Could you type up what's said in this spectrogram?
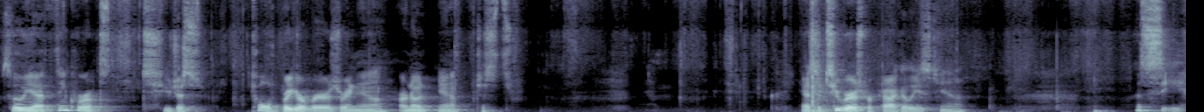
So yeah, I think we're up to just a couple of bigger rares right now. Or no, yeah, just yeah, so two rares per pack at least, yeah. Let's see.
